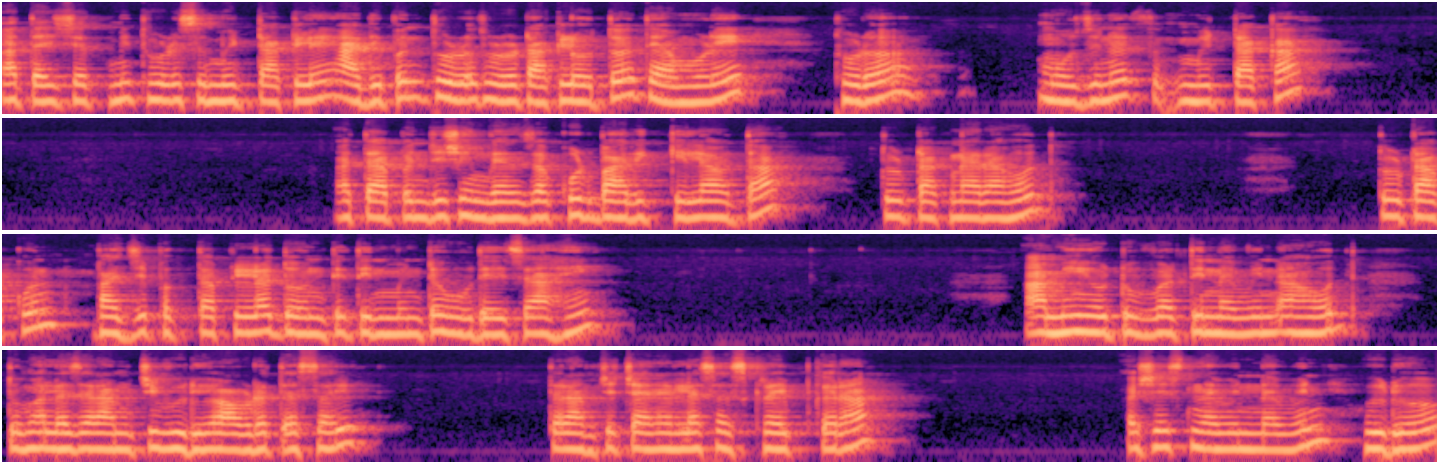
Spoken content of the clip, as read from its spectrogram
आता याच्यात मी थोडंसं मीठ टाकले आधी पण थोडं थोडं टाकलं होतं. त्यामुळे थोडं मोजूनच मीठ टाका. आता आपण जे शेंगदाण्याचा कूट बारीक केला होता तो टाकणार आहोत. तो टाकून भाजी फक्त आपल्याला दोन ते तीन मिनटं होऊ द्यायचं आहे. आम्ही यूट्यूबवरती नवीन आहोत. तुम्हाला जर आमची व्हिडिओ आवडत असेल तर आमच्या चॅनलला सबस्क्राईब करा. असेच नवीन नवीन व्हिडिओ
